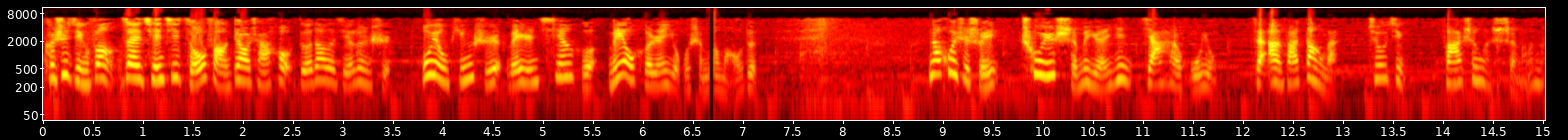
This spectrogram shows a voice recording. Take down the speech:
可是警方在前期走访调查后得到的结论是，胡勇平时为人谦和，没有和人有过什么矛盾。那会是谁出于什么原因加害胡勇？在案发当晚究竟发生了什么呢？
